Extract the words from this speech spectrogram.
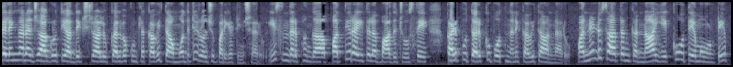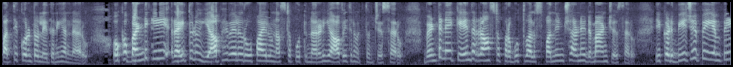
తెలంగాణ జాగృతి అధ్యక్షురాలు కల్వకుంట్ల కవిత మొదటి రోజు పర్యటించారు. ఈ సందర్భంగా పత్తి రైతుల బాధ చూస్తే కడుపు తరుక్కుపోతుందని కవిత అన్నారు. పన్నెండు శాతం కన్నా ఎక్కువ తేమ ఉంటే పత్తి కొనటం లేదని అన్నారు. ఒక బండికి రైతులు యాభై వేల రూపాయలు నష్టపోతున్నారని ఆవేదన వ్యక్తం చేశారు. వెంటనే కేంద్ర రాష్ట్ర ప్రభుత్వాలు స్పందించాలని డిమాండ్ చేశారు. ఇక్కడ బీజేపీ ఎంపీ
